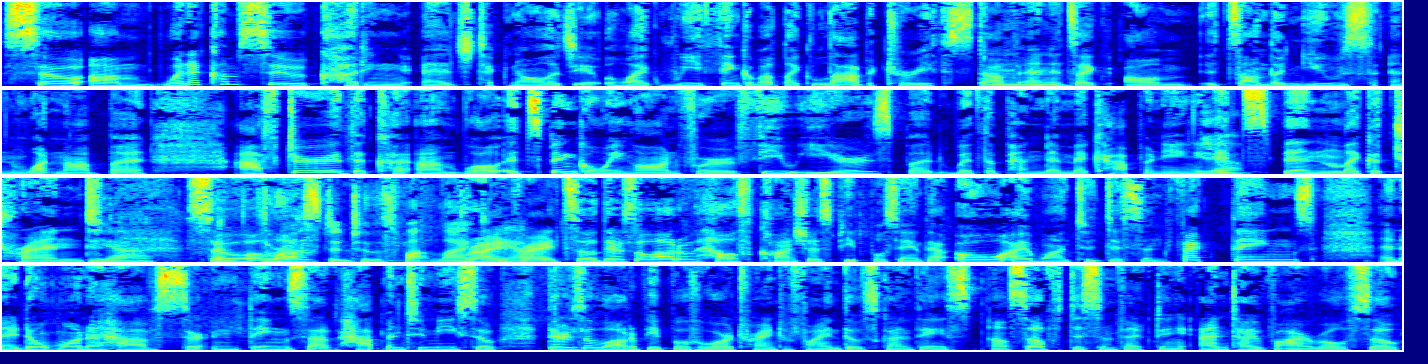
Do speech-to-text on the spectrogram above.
So, um, when it comes to cutting edge technology, like we think about like laboratory stuff, and Mm-hmm. it's like um, it's on the news and whatnot. But after the um, well, it's been going on for a few years, but with the pandemic happening, Yeah. it's been like a trend. Yeah. So And lot of- thrust into the spotlight. Right, yeah. right. So there's a lot of health conscious people saying that, oh, I want to disinfect things and I don't want to have certain things that happen to me. So there's a lot of people who are trying to find those kind of things, uh, self disinfecting, antiviral. So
